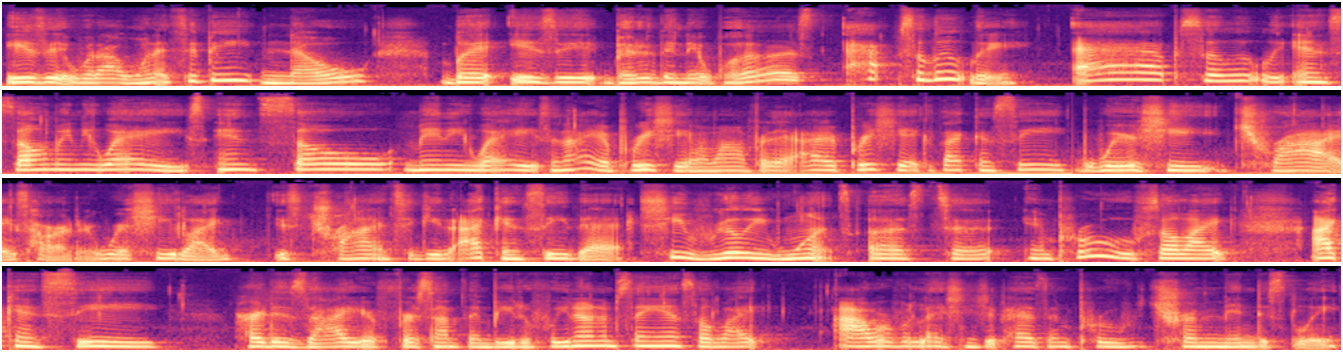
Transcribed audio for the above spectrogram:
Is it what I want it to be? No. But is it better than it was? Absolutely. Absolutely, in so many ways, in so many ways. And I appreciate my mom for that. I appreciate because I can see where she tries harder, where she like is trying to get. I can see that she really wants us to improve. So, like, I can see her desire for something beautiful. You know what I'm saying? So, like, our relationship has improved tremendously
